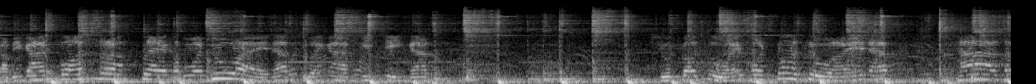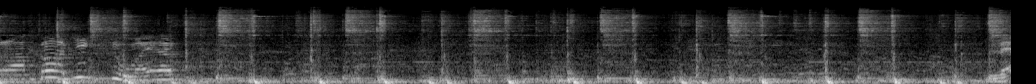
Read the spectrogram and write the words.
กับมีการฟ้อนรำแปลขบวนด้วยนะครับสวยงามจริงๆครับชุดก็สวยคนก็สวยนะครับท่ารำก็ยิ่งสวยครับและ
